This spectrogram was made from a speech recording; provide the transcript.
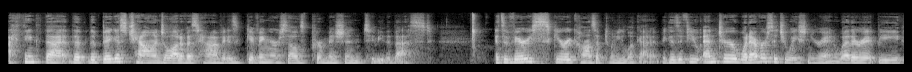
I think that the, the biggest challenge a lot of us have is giving ourselves permission to be the best. It's a very scary concept when you look at it because if you enter whatever situation you're in, whether it be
